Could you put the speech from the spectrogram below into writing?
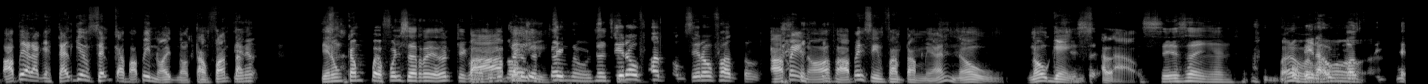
papi, a la que está alguien cerca, papi, no, no están fantasmas. Tiene, tiene un campo de fuerza alrededor que cuando tú te estás Papi. acercando, muchacho. Zero Phantom, Zero Phantom. Papi, no, papi, sin fantasmear, no. No games allowed. Sí, señor. Bueno, Mira, vamos, un poste.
